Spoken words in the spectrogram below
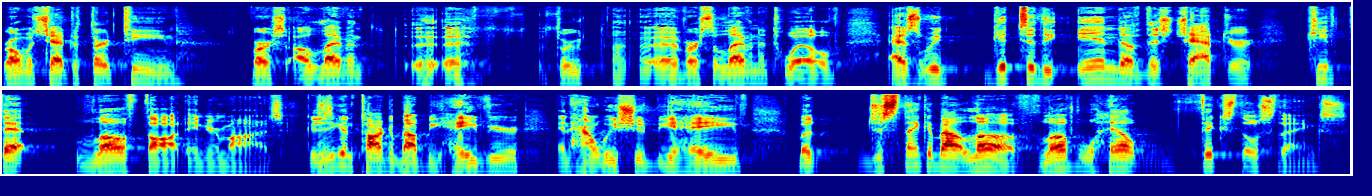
Romans chapter 13, verse 11 uh, uh through uh, uh, verse 11 and 12. As we get to the end of this chapter, keep that love thought in your minds because he's going to talk about behavior and how we should behave, but just think about love. Love will help fix those things.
